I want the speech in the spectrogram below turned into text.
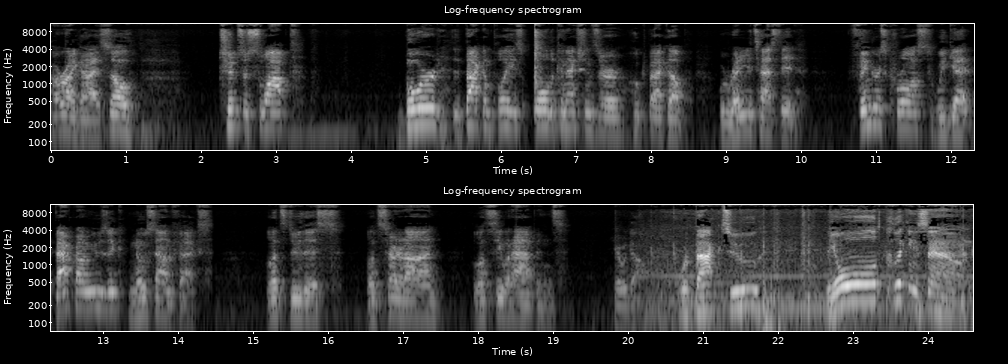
All right, guys, so chips are swapped. Board is back in place. All the connections are hooked back up. We're ready to test it. Fingers crossed we get background music, no sound effects. Let's do this. Let's turn it on. Let's see what happens. Here we go. We're back to the old clicking sound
